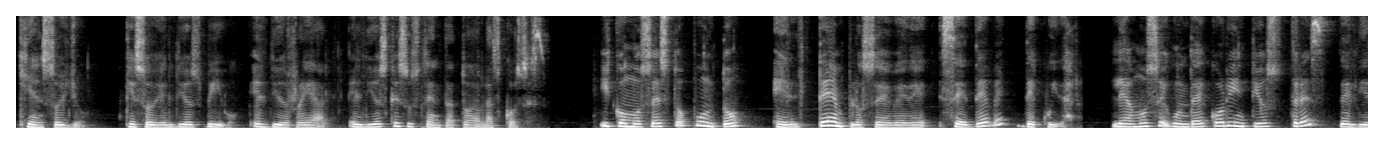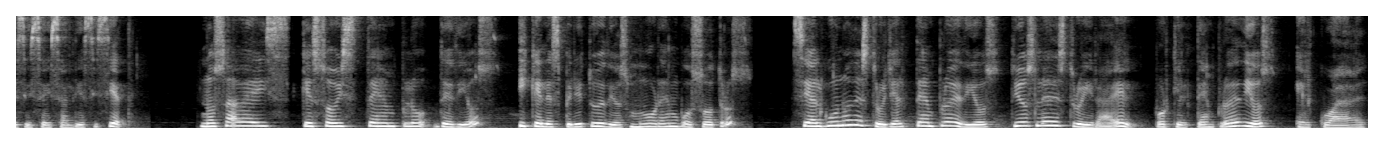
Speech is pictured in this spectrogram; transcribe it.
quién soy yo, que soy el Dios vivo, el Dios real, el Dios que sustenta todas las cosas. Y como sexto punto, el templo se debe de, se debe de cuidar. Leamos 2 Corintios 3 del 16 al 17. ¿No sabéis que sois templo de Dios y que el Espíritu de Dios mora en vosotros? Si alguno destruye el templo de Dios, Dios le destruirá a él, porque el templo de Dios, el cual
